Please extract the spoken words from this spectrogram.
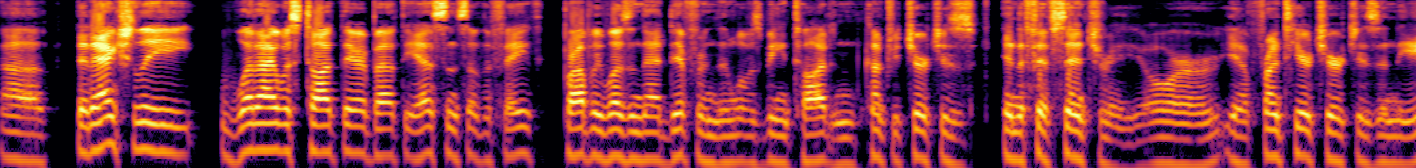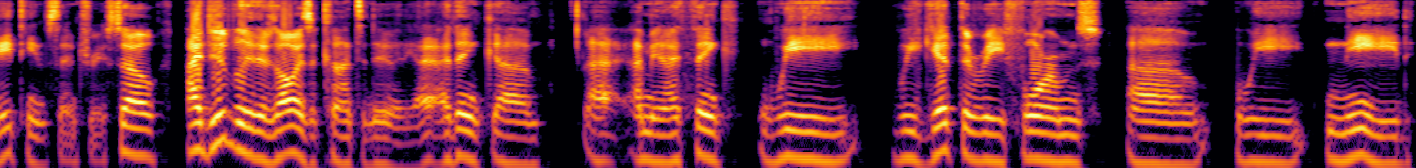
Uh, that actually, what I was taught there about the essence of the faith probably wasn't that different than what was being taught in country churches in the fifth century or you know frontier churches in the 18th century. So I do believe there's always a continuity. I, I think. Um, I, I, mean, I think we we get the reforms uh, we need,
